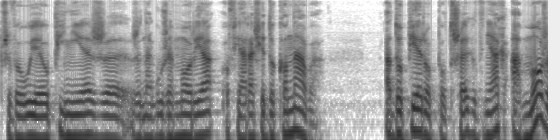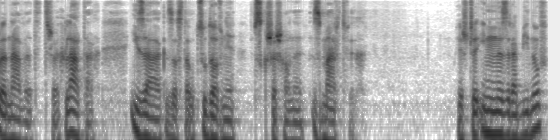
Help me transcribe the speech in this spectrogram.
przywołuje opinię, że, że na górze Moria ofiara się dokonała, a dopiero po trzech dniach, a może nawet trzech latach, Izaak został cudownie wskrzeszony z martwych. Jeszcze inny z rabinów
